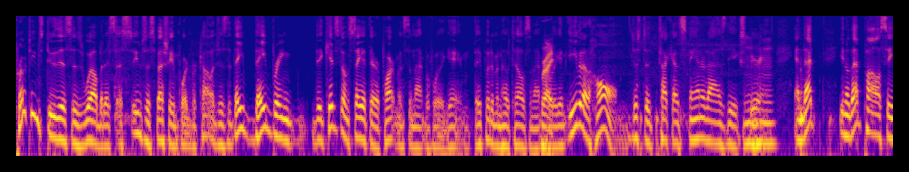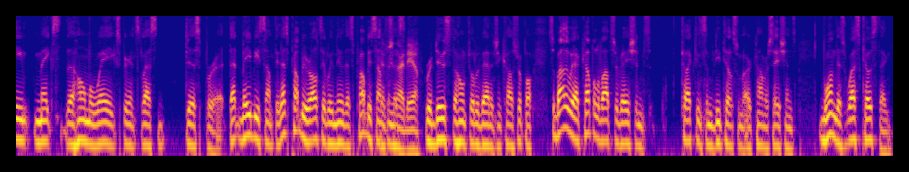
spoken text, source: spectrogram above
pro teams do this as well, but it's, it seems especially important for colleges that they they bring the kids don't stay at their apartments the night before the game. They put them in hotels the night Right. before the game, even at home, just to kind of standardize the experience. Mm-hmm. And that you know that policy makes the home away experience less disparate. That may be something that's probably relatively new. That's probably something that's idea. reduced the home field advantage in college football. So, by the way, a couple of observations, collecting some details from our conversations. One, this West Coast thing.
